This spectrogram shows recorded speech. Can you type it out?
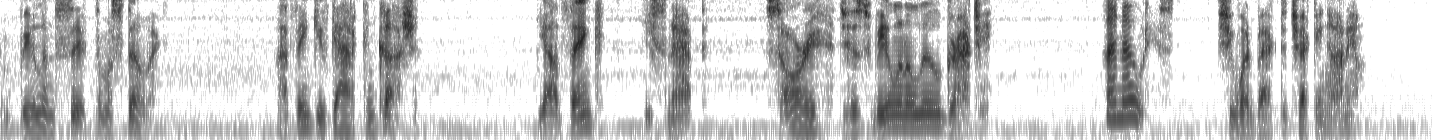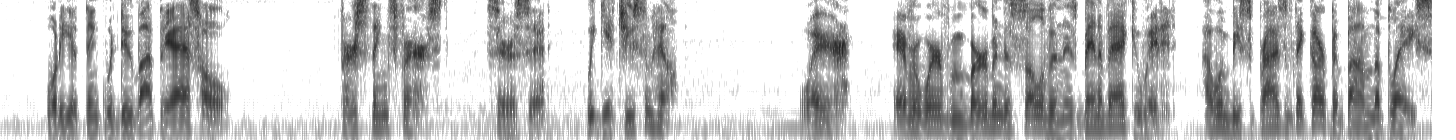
I'm feeling sick to my stomach. I think you've got a concussion. You think? He snapped. Sorry, just feeling a little grouchy. I noticed. She went back to checking on him. What do you think we'd do about the asshole? First things first, Sarah said. We get you some help. Where? Everywhere from Bourbon to Sullivan has been evacuated. I wouldn't be surprised if they carpet bombed the place.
